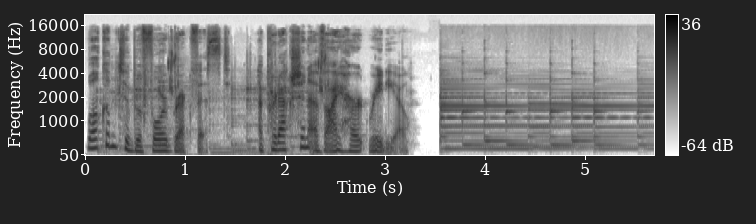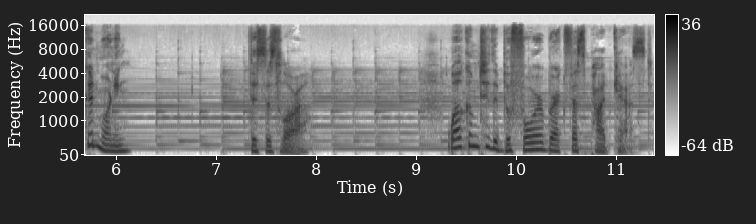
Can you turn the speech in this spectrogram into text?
Welcome to Before Breakfast, a production of iHeartRadio. Good morning. This is Laura. Welcome to the Before Breakfast podcast.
